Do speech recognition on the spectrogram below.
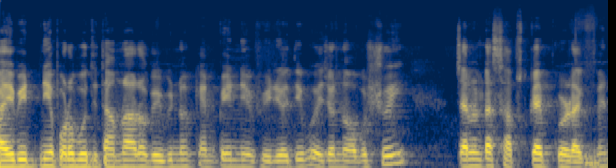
বাইবিট নিয়ে পরবর্তীতে আমরা আরও বিভিন্ন ক্যাম্পেইন নিয়ে ভিডিও দিব এই জন্য অবশ্যই চ্যানেলটা সাবস্ক্রাইব করে রাখবেন।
